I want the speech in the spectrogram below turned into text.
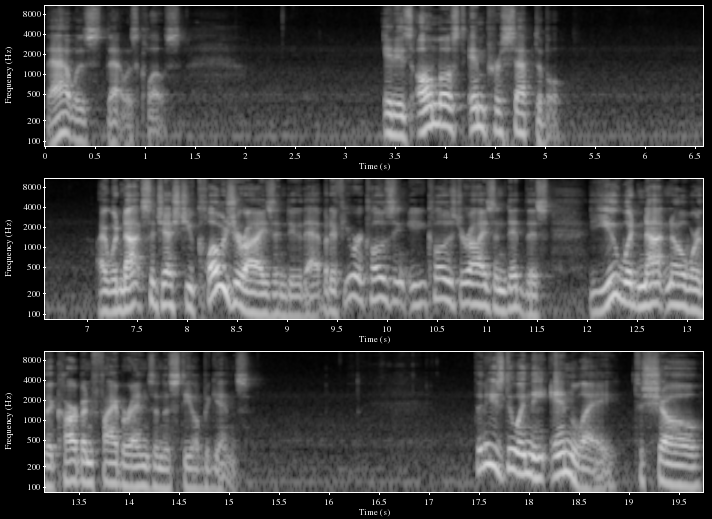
that was that was close. It is almost imperceptible. I would not suggest you close your eyes and do that, but if you were closing you closed your eyes and did this, you would not know where the carbon fiber ends and the steel begins. Then he's doing the inlay to show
